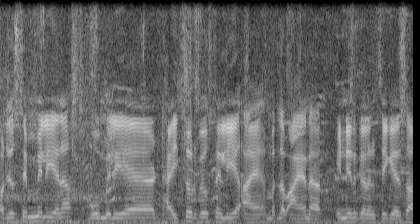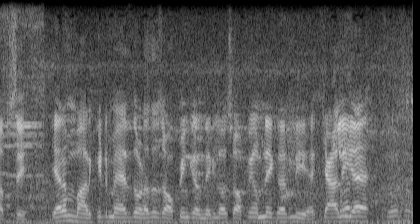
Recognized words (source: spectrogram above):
और जो सिम मिली है ना वो मिली है ढाई सौ रुपये उसने लिए आए मतलब आईएनआर इंडियन करेंसी के हिसाब से। यार हम मार्केट में आए थोड़ा सा शॉपिंग करने के लिए और शॉपिंग हमने कर ली है। क्या लिया है?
